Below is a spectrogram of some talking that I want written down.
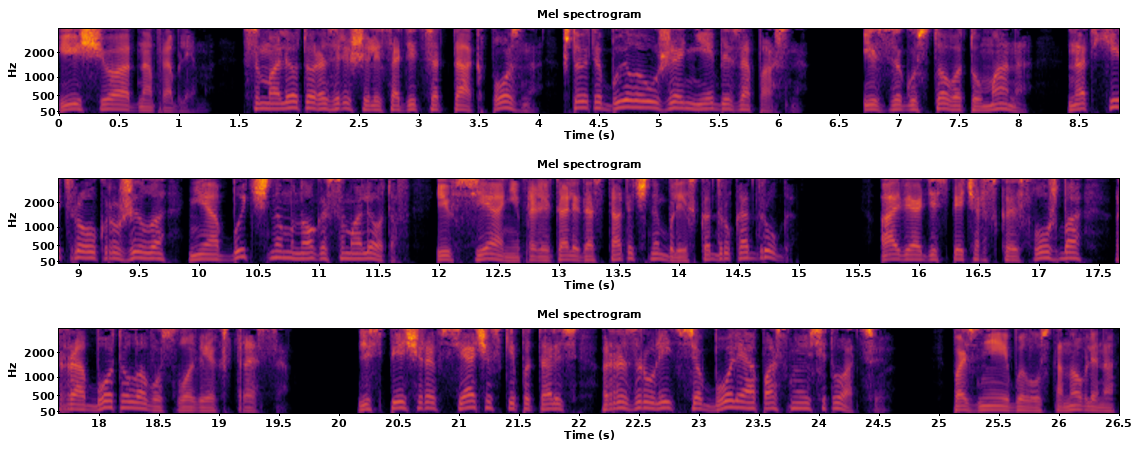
еще одна проблема. Самолету разрешили садиться так поздно, что это было уже небезопасно. Из-за густого тумана над Хитро окружило необычно много самолетов, и все они пролетали достаточно близко друг от друга авиадиспетчерская служба работала в условиях стресса. Диспетчеры всячески пытались разрулить все более опасную ситуацию. Позднее было установлено,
